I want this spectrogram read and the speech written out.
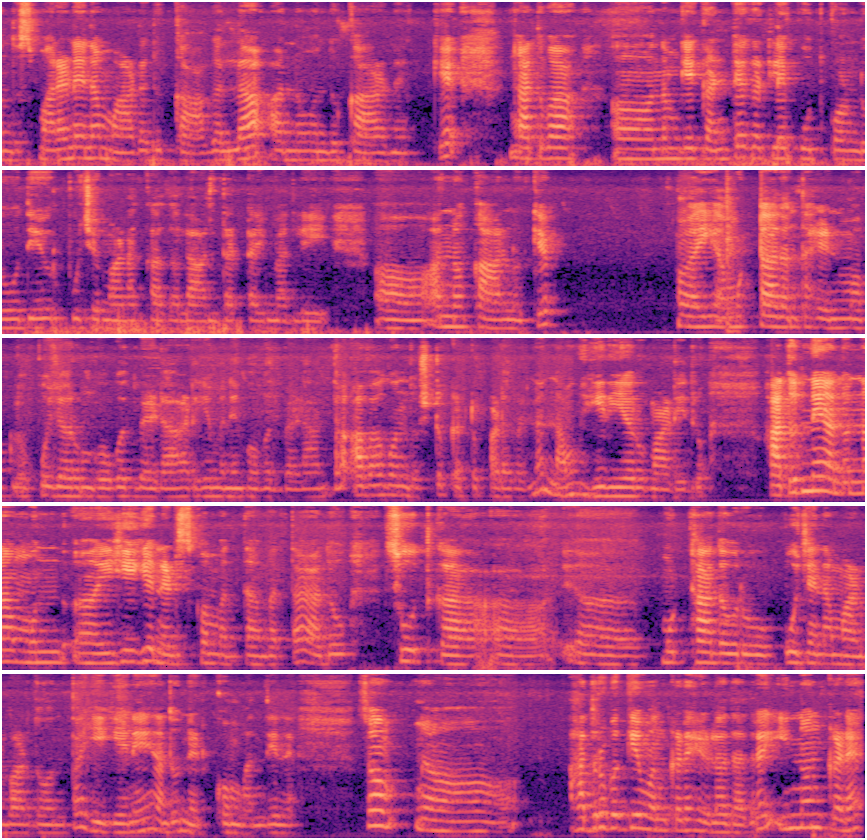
ಒಂದು ಸ್ಮರಣೆನ ಮಾಡೋದಕ್ಕಾಗಲ್ಲ ಅನ್ನೋ ಒಂದು ಕಾರಣಕ್ಕೆ ಅಥವಾ ನಮಗೆ ಗಂಟೆಗಟ್ಟಲೆ ಕೂತ್ಕೊಂಡು ದೇವ್ರ ಪೂಜೆ ಮಾಡೋಕ್ಕಾಗಲ್ಲ ಅಂಥ ಟೈಮಲ್ಲಿ ಅನ್ನೋ ಕಾರಣಕ್ಕೆ ಮುಟ್ಟಾದಂಥ ಹೆಣ್ಮಕ್ಳು, ಪೂಜಾ ರೂಮ್ಗೆ ಹೋಗೋದು ಬೇಡ, ಅಡುಗೆ ಮನೆಗೆ ಹೋಗೋದು ಬೇಡ ಅಂತ ಅವಾಗ ಒಂದಷ್ಟು ಕಟ್ಟುಪಾಡುಗಳನ್ನ ನಮ್ಮ ಹಿರಿಯರು ಮಾಡಿದರು. ಅದನ್ನೇ ಅದನ್ನು ಮುಂದೆ ಹೀಗೆ ನಡೆಸ್ಕೊಂಬಂತ ಬರ್ತಾ ಅದು ಸೂತ್ಕ ಮುಟ್ಟಾದವರು ಪೂಜೆನ ಮಾಡಬಾರ್ದು ಅಂತ ಹೀಗೇನೆ ಅದು ನಡ್ಕೊಂಬಂದಿದೆ ಸೊ ಅದ್ರ ಬಗ್ಗೆ ಒಂದು ಕಡೆ ಹೇಳೋದಾದರೆ, ಇನ್ನೊಂದು ಕಡೆ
